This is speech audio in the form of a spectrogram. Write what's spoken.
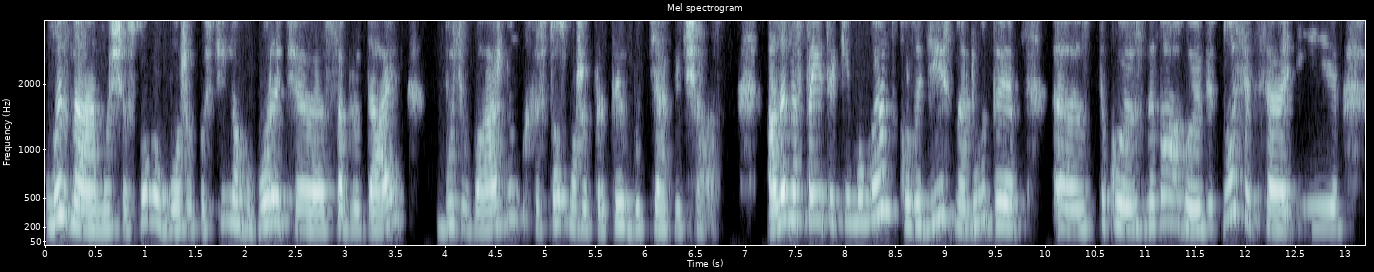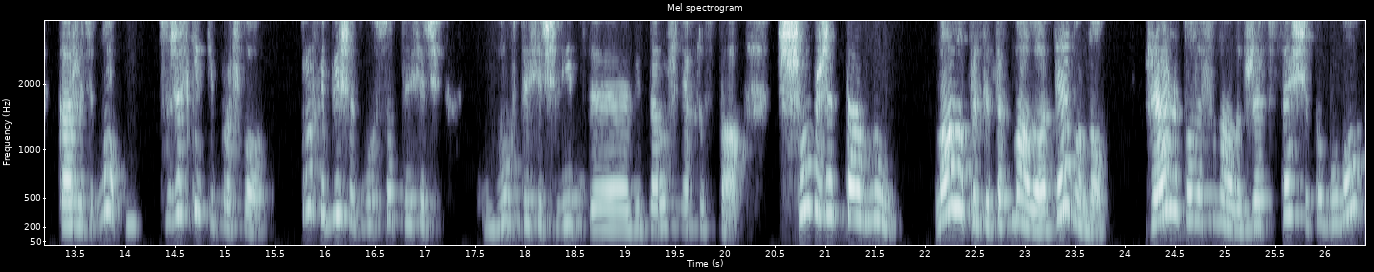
ми знаємо, що Слово Боже постійно говорить е, соблюдай, будь уважним, Христос може прийти в будь-який час. Але настає такий момент, коли дійсно люди е, з такою зневагою відносяться і кажуть: ну, вже скільки пройшло? Трохи більше 200 тисяч двох тисяч літ е, від народження Христа. Що вже там, ну, мало прийти, так мало, а де воно? Реально позасинали, вже все, що то було,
